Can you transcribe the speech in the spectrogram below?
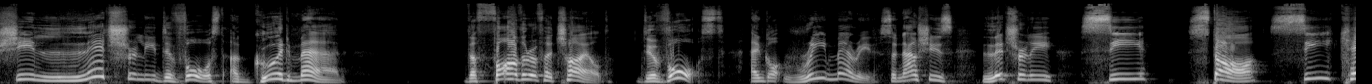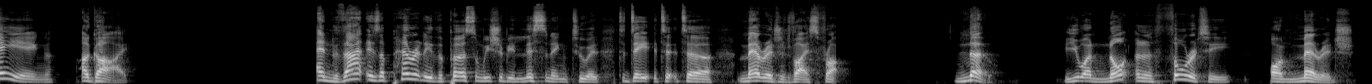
She literally divorced a good man, the father of her child, divorced and got remarried. So now she's literally C star CKing a guy. And that is apparently the person we should be listening to it to date to, to marriage advice from. No. You are not an authority on marriage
